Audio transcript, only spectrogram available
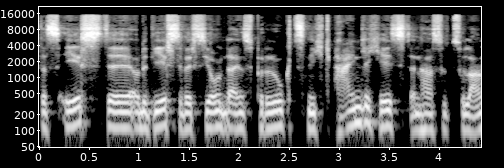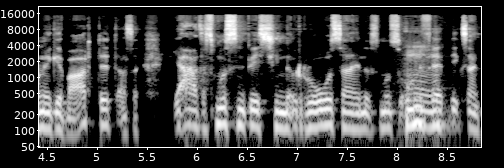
das erste oder die erste Version deines Produkts nicht peinlich ist, dann hast du zu lange gewartet. Also ja, das muss ein bisschen roh sein, das muss mhm. unfertig sein,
